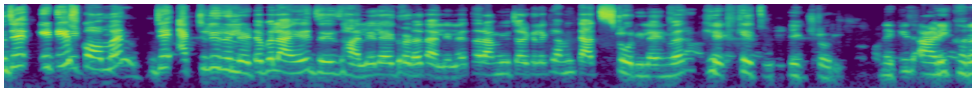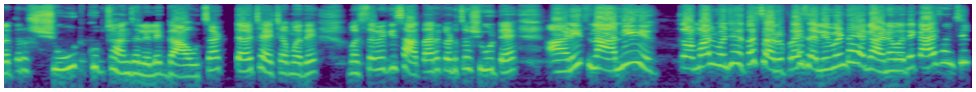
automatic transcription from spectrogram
म्हणजे इट इज कॉमन जे ऍक्च्युली रिलेटेबल आहे जे झालेलं आहे घडत आलेलं आहे तर आम्ही विचार केला की आम्ही त्याच स्टोरी लाईनवर खेचू ही स्टोरी नक्कीच. आणि खरं तर शूट खूप छान झालेलं आहे. गावचा टच आहे याच्यामध्ये. मस्तपैकी सातारकडचं शूट आहे. आणि नानी कमाल म्हणजे हे तर सरप्राईज एलिमेंट आहे या गाण्यामध्ये. काय सांगशील?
